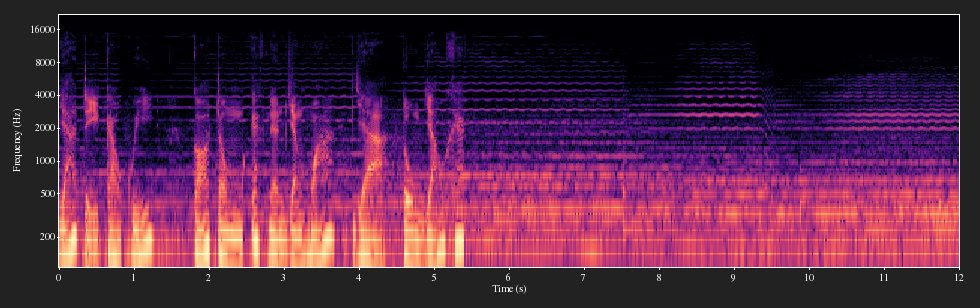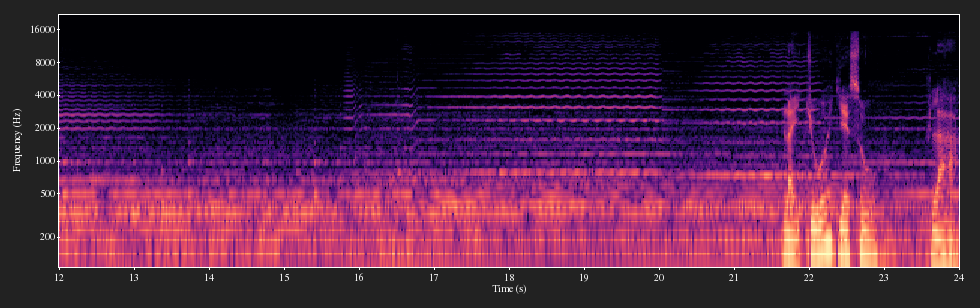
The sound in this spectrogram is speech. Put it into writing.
giá trị cao quý có trong các nền văn hóa và tôn giáo khác lạy Chúa Giêsu là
